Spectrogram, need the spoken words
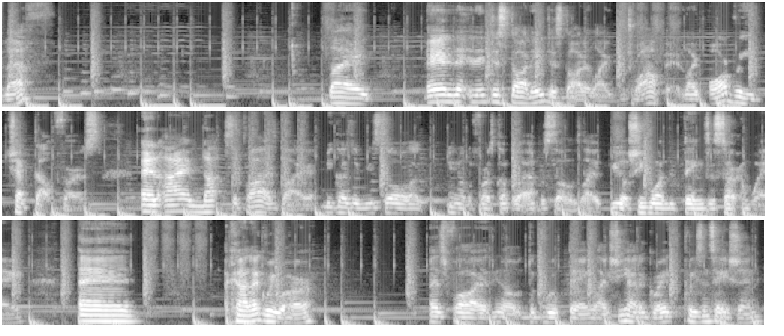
left. Like, and it just started. They just started like dropping. Like Aubrey checked out first and I'm not surprised by it because if you saw like you know the first couple of episodes, like you know she wanted things a certain way, and I kind of agree with her as far as you know the group thing. Like she had a great presentation.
